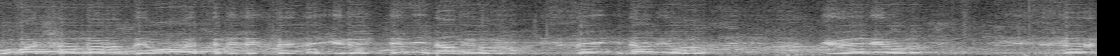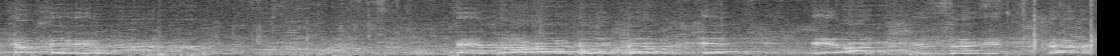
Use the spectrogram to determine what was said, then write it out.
bu başarıların devam ettireceklerine yürekten inanıyorum. Size inanıyoruz, güveniyoruz. Sizleri çok seviyoruz. Mezun olan arkadaşlarımız için bir alkış edeyim sizlerden.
